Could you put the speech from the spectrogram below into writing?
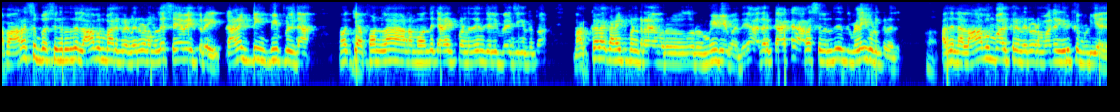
அப்ப அரசு பஸ்ங்கிறது லாபம் பார்க்கிற நிறுவனம் இல்ல சேவைத்துறை. கனெக்டிங் பீப்புள் தான். நோக்கியா போன்லாம் நம்ம வந்து கனெக்ட் பண்ணுதுன்னு சொல்லி பேசிக்கிட்டு இருக்கோம். மக்களை கனெக்ட் பண்ற ஒரு ஒரு மீடியம் அது. அதற்காக அரசு வந்து விலை கொடுக்கிறது. அது லாபம் பார்க்கிற நிறுவனமாக இருக்க முடியாது.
